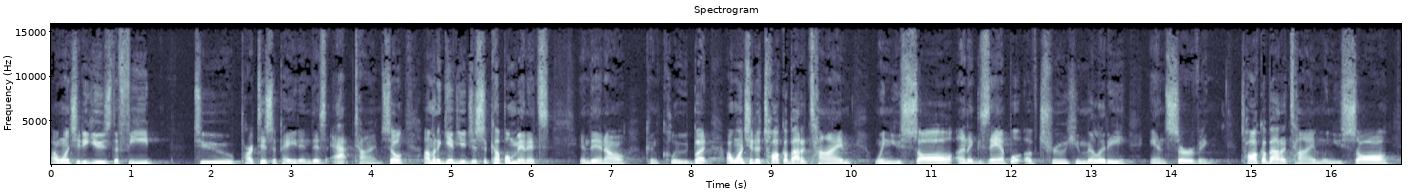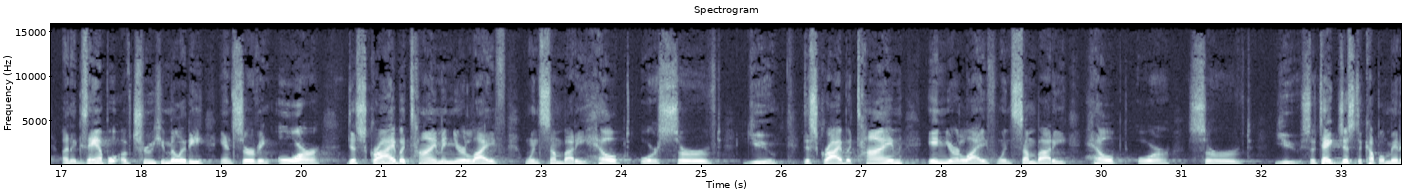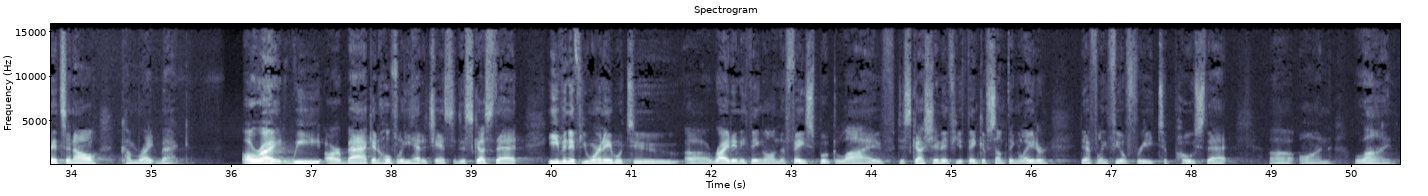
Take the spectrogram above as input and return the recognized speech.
I want you to use the feed to participate in this app time. So I'm going to give you just a couple minutes and then I'll conclude. But I want you to talk about a time when you saw an example of true humility and serving. Talk about a time when you saw an example of true humility and serving, or describe a time in your life when somebody helped or served you. Describe a time in your life when somebody helped or served you. So take just a couple minutes and I'll come right back. All right, we are back, and hopefully you had a chance to discuss that even if you weren't able to uh, write anything on the Facebook Live discussion, if you think of something later, definitely feel free to post that uh, online.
